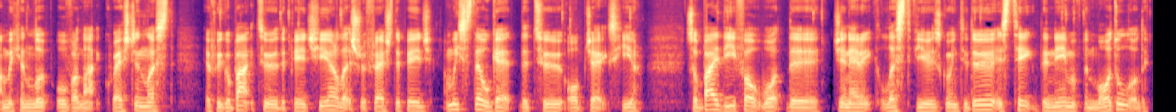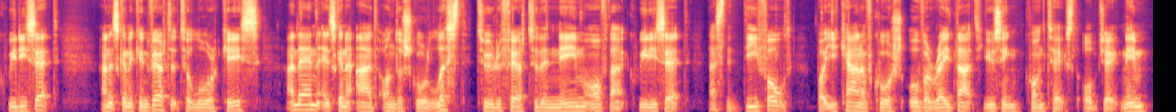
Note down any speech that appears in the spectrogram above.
And we can loop over that question list. If we go back to the page here, let's refresh the page and we still get the two objects here. So by default, what the generic list view is going to do is take the name of the model or the query set and it's going to convert it to lowercase and then it's going to add underscore list to refer to the name of that query set. That's the default, but you can of course override that using context object name.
